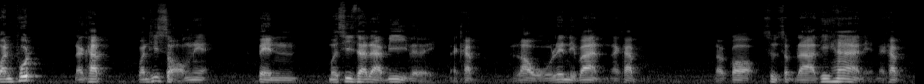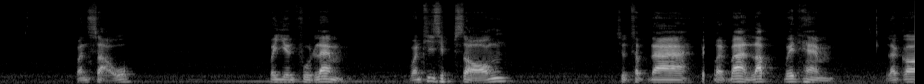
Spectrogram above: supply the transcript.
วันพุธนะครับ วันที่ 2 เนี่ย เป็นเมอร์ซี่ซาดาบี้เลยนะครับ เราเล่นในบ้านนะครับ แล้วก็สุดสัปดาห์ที่5เนี่ยนะครับ วันเสาร์ไปเยือนฟูลแลมวันที่ 12 สุดสัปดาห์เปิดบ้านรับเวสต์แฮม แล้วก็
